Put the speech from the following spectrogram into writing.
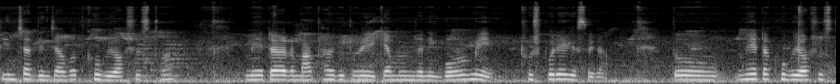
তিন চার দিন যাবৎ খুবই অসুস্থ। মেয়েটার মাথার ভিতরে কেমন জানি গরমে ঠুস পড়ে গেছে গা। তো মেয়েটা খুবই অসুস্থ,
